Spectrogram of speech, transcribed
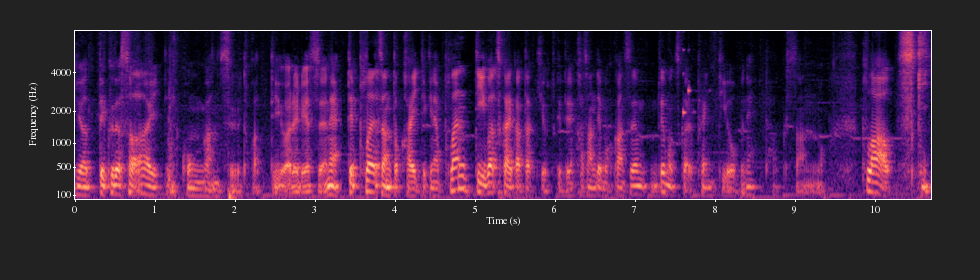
やってくださいって懇願するとかって言われるやつだよね。で、プレゼント快適な。プレンティは使い方気をつけて、ね、加算でも不関数でも使える。プレンティオブね。たくさんの。プラウ、好き。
